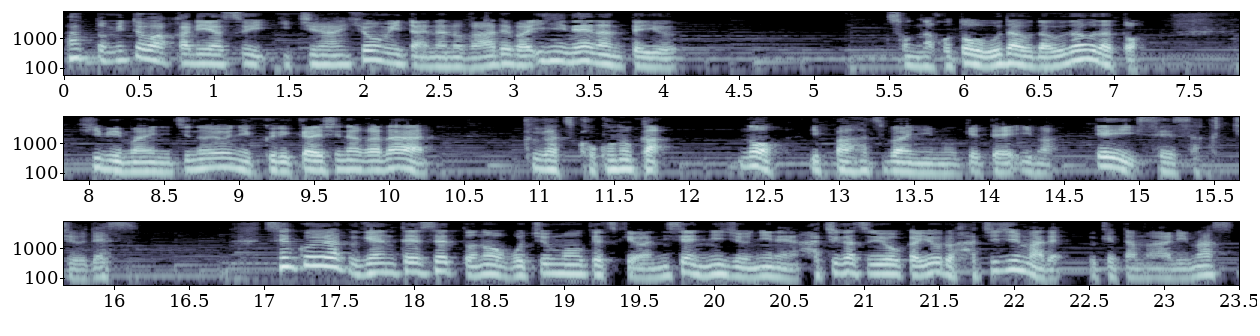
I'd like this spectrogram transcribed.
パッと見てわかりやすい一覧表みたいなのがあればいいねなんていうそんなことをうだうだうだうだと、日々毎日のように繰り返しながら、9月9日の一般発売に向けて今、鋭意制作中です。先行予約限定セットのご注文受付は2022年8月8日夜8時まで受けたまわります。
